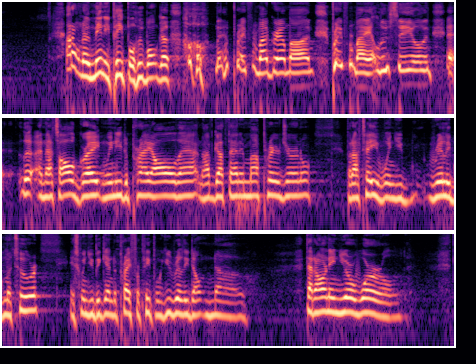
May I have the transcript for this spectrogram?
I don't know many people who won't go, oh man, pray for my grandma and pray for my Aunt Lucille. And, uh, and that's all great, and we need to pray all that, and I've got that in my prayer journal. But I'll tell you, when you really mature, it's when you begin to pray for people you really don't know, that aren't in your world,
